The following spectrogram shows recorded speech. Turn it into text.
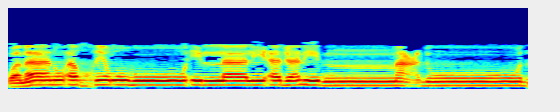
وَمَا نُؤَخِّرُهُ إِلَّا لِأَجَلٍ مَّعْدُودٍ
